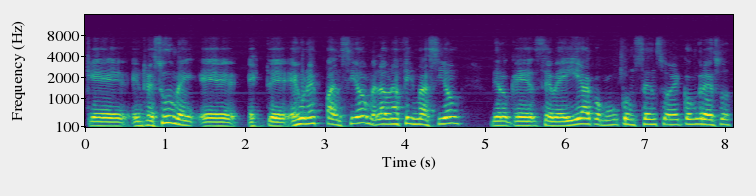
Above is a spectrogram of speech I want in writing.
que en resumen, eh, este, es una expansión, ¿verdad? una afirmación de lo que se veía como un consenso en el Congreso,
